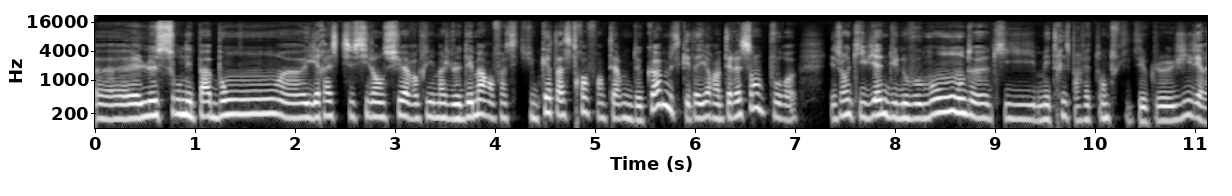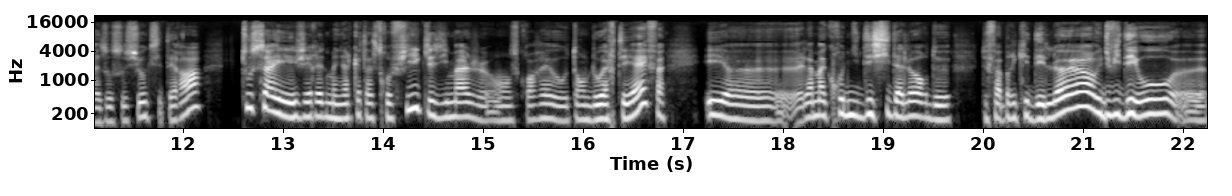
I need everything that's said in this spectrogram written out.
euh, le son n'est pas bon. il reste silencieux avant que l'image ne démarre. Enfin, c'est une catastrophe en termes de com. Ce qui est d'ailleurs intéressant pour les gens qui viennent du nouveau monde, qui maîtrisent parfaitement toutes les technologies, les réseaux sociaux, etc. Tout ça est géré de manière catastrophique. Les images, on se croirait au temps de l'ORTF. Et euh, la Macronie décide alors de, fabriquer des leurs, une vidéo euh,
